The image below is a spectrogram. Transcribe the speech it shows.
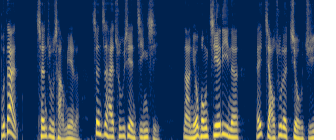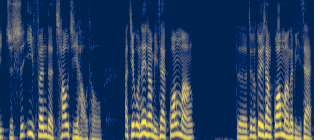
不但撑住场面了，甚至还出现惊喜。那牛棚接力呢，诶，缴出了九局只失一分的超级好投啊！结果那场比赛光芒的这个对上光芒的比赛，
